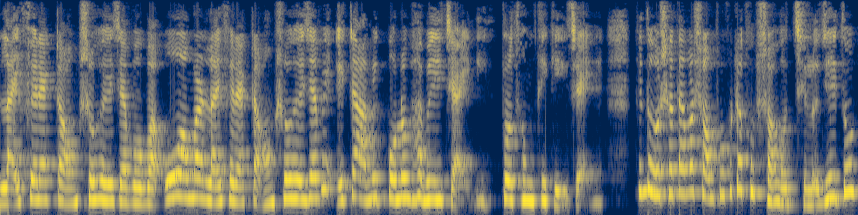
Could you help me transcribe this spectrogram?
লাইফের একটা অংশ হয়ে যাব বা ও আমার লাইফের একটা অংশ হয়ে যাবে, এটা আমি কোনোভাবেই চাইনি, প্রথম থেকেই চাইনি। কিন্তু ওর সাথে আমার সম্পর্কটা খুব সহজ ছিল। যেহেতু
